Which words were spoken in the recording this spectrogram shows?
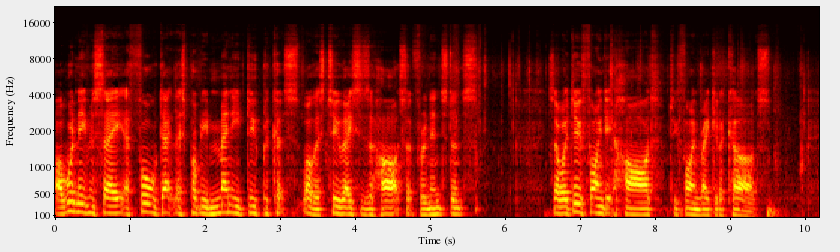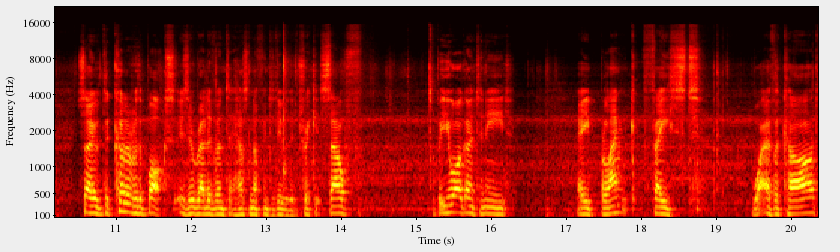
I wouldn't even say a full deck, there's probably many duplicates, well there's two aces of hearts for an instance. So I do find it hard to find regular cards. So the colour of the box is irrelevant, it has nothing to do with the trick itself. But you are going to need a blank faced whatever card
